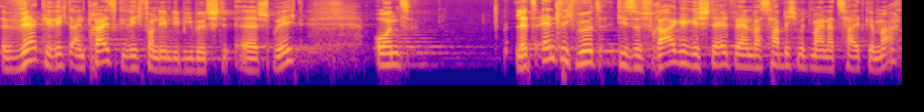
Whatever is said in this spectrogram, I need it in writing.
Werkgericht, ein Preisgericht, von dem die Bibel äh, spricht. Und letztendlich wird diese Frage gestellt werden, was habe ich mit meiner Zeit gemacht?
